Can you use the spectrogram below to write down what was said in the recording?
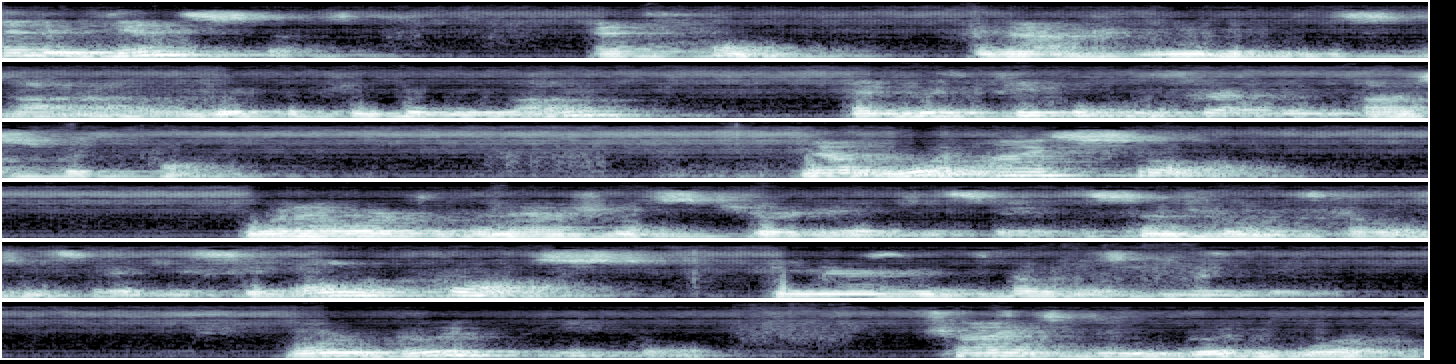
and against us at home, in our communities, uh, with the people we love, and with people who threaten us with harm. Now, what I saw when I worked at the National Security Agency, at the Central Intelligence Agency, all across the American intelligence community, were good people trying to do good work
